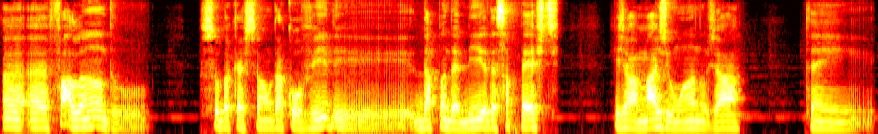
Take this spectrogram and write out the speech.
é, é, falando sobre a questão da Covid, da pandemia, dessa peste que já há mais de um ano já tem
